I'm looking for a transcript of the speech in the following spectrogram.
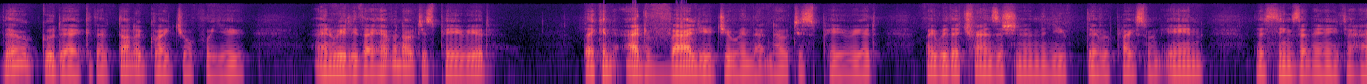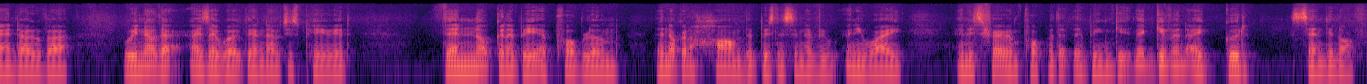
they're a good egg, they've done a great job for you, and really they have a notice period. They can add value during that notice period. Maybe they're transitioning the new their replacement in. There's things that they need to hand over. We know that as they work their notice period, they're not going to be a problem. They're not going to harm the business in every any way, and it's fair and proper that they've been they're given a good sending off.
